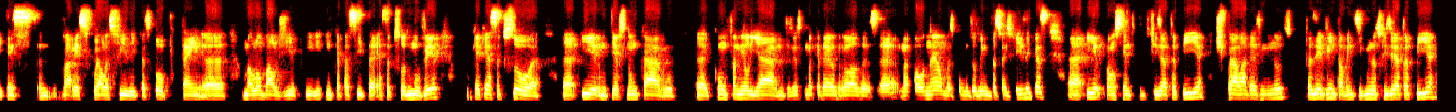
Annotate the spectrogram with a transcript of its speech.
e tem várias sequelas físicas ou porque tem uh, uma lombalgia que incapacita essa pessoa de mover, o que é que essa pessoa uh, ir meter-se num carro uh, com um familiar, muitas vezes com uma cadeira de rodas, uh, ou não, mas com muitas limitações físicas, uh, ir para um centro de fisioterapia, esperar lá 10 minutos, fazer 20 ou 25 minutos de fisioterapia,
